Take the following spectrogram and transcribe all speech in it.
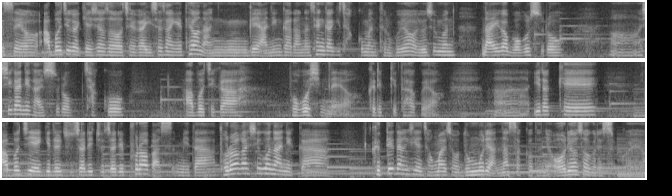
글쎄요 아버지가 계셔서 제가 이 세상에 태어난 게 아닌가라는 생각이 자꾸만 들고요 요즘은 나이가 먹을수록 어, 시간이 갈수록 자꾸 아버지가 보고 싶네요 그립기도 하고요 아, 이렇게 아버지 얘기를 주저리 주저리 풀어봤습니다. 돌아가시고 나니까 그때 당시엔 정말 저 눈물이 안 났었거든요. 어려서 그랬을 거예요.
